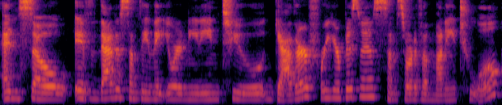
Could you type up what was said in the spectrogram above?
And so, if that is something that you are needing to gather for your business, some sort of a money tool,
